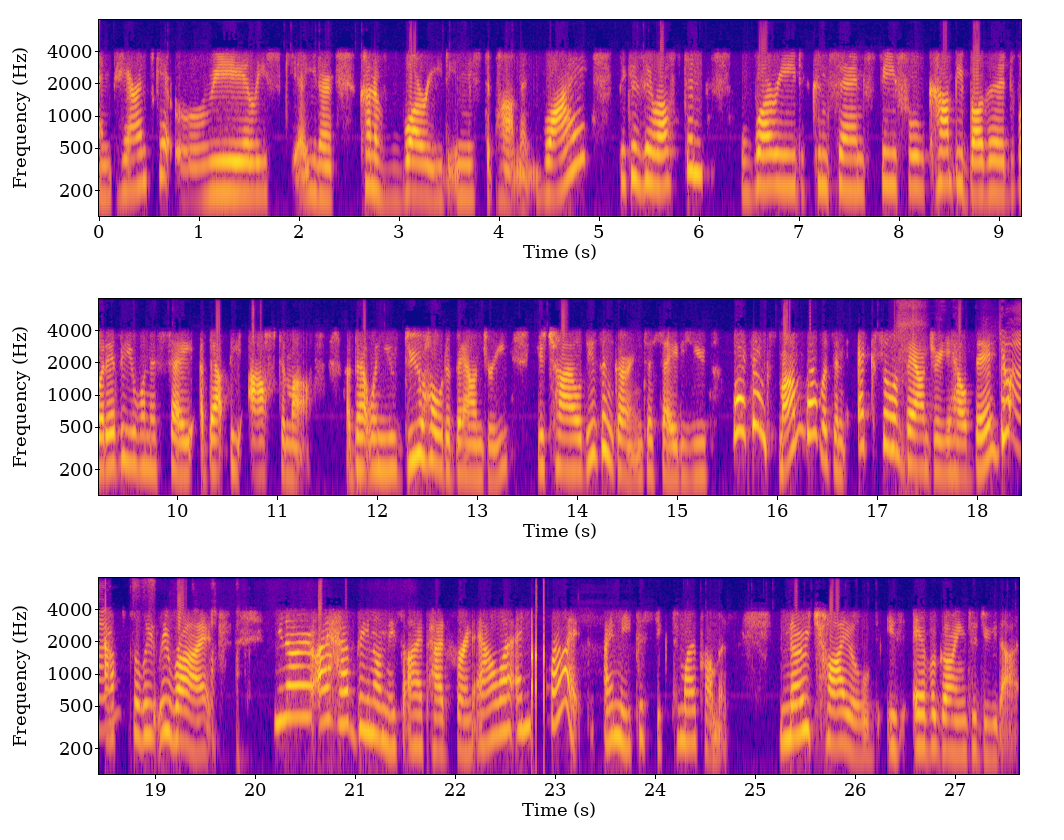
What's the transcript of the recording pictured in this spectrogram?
And parents get really, you know, kind of worried in this department. Why? Because they're often worried, concerned, fearful, can't be bothered, whatever you want to say about the aftermath. About when you do hold a boundary, your child isn't going to say to you, "Well, thanks, mum. That was an excellent boundary you held there. You're Thanks." absolutely right." You know, I have been on this iPad for an hour and you're right, I need to stick to my promise. No child is ever going to do that.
